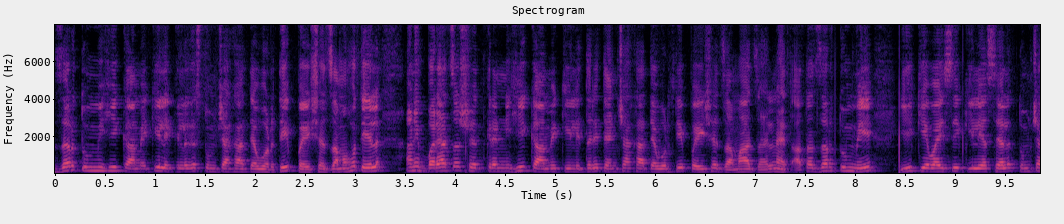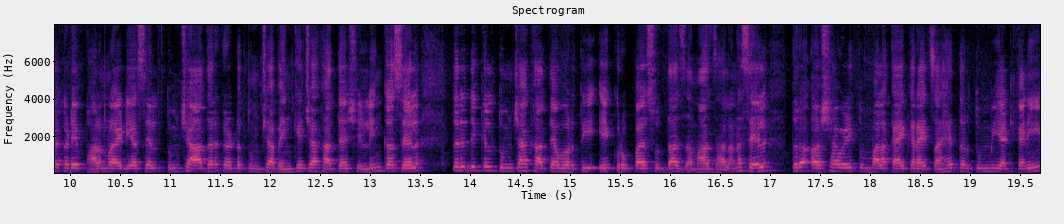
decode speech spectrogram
जर तुम्ही ही कामे केली की लगेच तुमच्या खात्यावरती पैसे जमा होतील आणि बऱ्याच शेतकऱ्यांनी ही कामे केली तरी त्यांच्या खात्यावरती पैसे जमा झाले नाहीत. आता जर तुम्ही ई के वाय सी केली असेल तुमच्याकडे फार्म आय डी असेल तुमचे आधार कार्ड तुमच्या बँकेच्या खात्याशी लिंक असेल तरी देखील तुमच्या खात्यावरती एक रुपया सुद्धा जमा झाला नसेल तर अशा वेळी तुम्हाला काय करायचं आहे? तर तुम्ही या ठिकाणी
